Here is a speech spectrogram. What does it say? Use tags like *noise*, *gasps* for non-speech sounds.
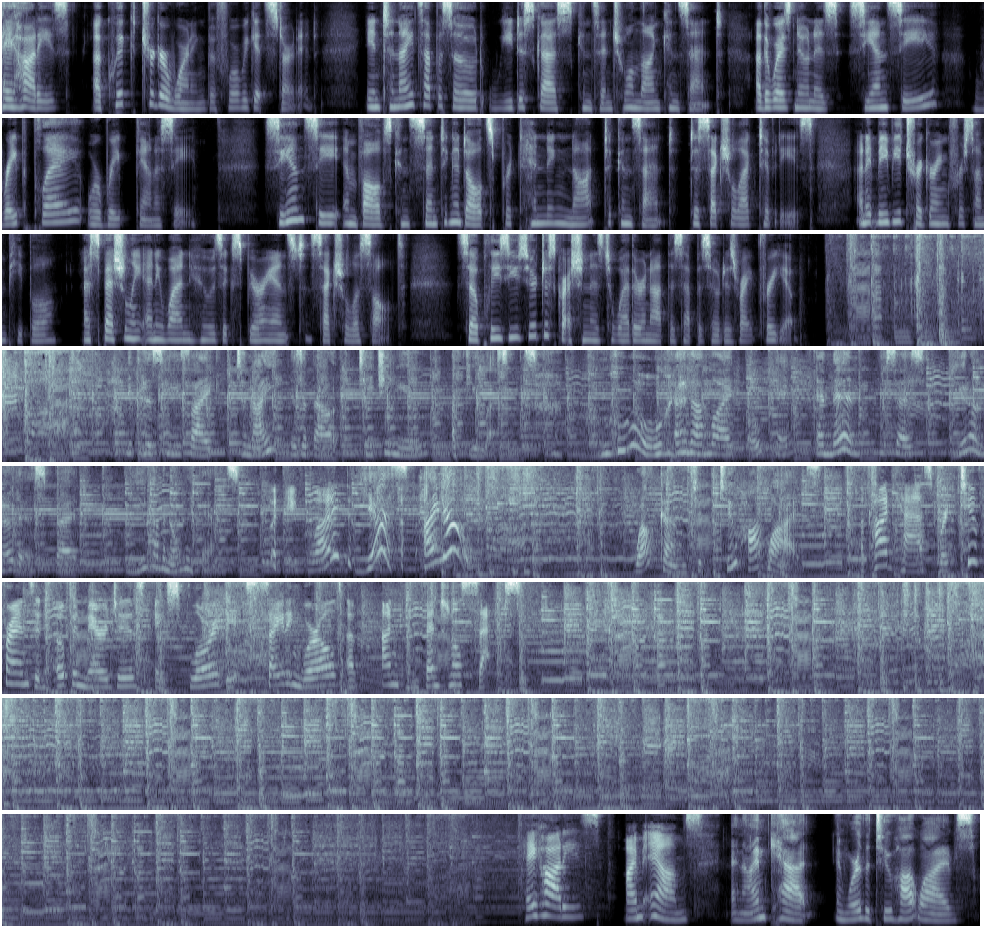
Hey, hotties, a quick trigger warning before we get started. In tonight's episode, we discuss consensual non consent, otherwise known as CNC, rape play, or rape fantasy. CNC involves consenting adults pretending not to consent to sexual activities, and it may be triggering for some people, especially anyone who has experienced sexual assault. So please use your discretion as to whether or not this episode is right for you. Because he's like, tonight is about teaching you a few lessons. Ooh. And I'm like, okay. And then he says, You don't know this, but you have an OnlyFans. Wait, what? Yes, I know. Welcome to Two Hot Wives. A podcast where two friends in open marriages explore the exciting world of unconventional sex. Hey, hotties. I'm Ams. And I'm Kat, and we're the Two Hot Wives.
